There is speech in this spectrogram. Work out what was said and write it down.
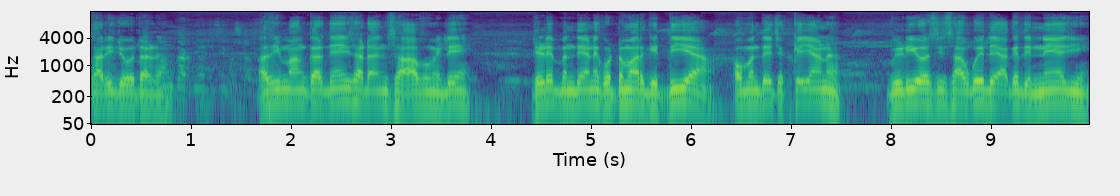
ਸਾਰੀ ਜੋ ਤੁਹਾਡਾ ਕਰਦੇ ਹੋ ਤੁਸੀਂ ਕੁਛ ਅਸੀਂ ਮੰਗ ਕਰਦੇ ਹਾਂ ਜੀ ਸਾਡਾ ਇਨਸਾਫ ਮਿਲੇ। ਜਿਹੜੇ ਬੰਦਿਆਂ ਨੇ ਕੁੱਟਮਾਰ ਕੀਤੀ ਆ ਉਹ ਬੰਦੇ ਚੱਕੇ ਜਾਣ। ਵੀਡੀਓ ਅਸੀਂ ਸਭ ਕੁਝ ਲਿਆ ਕੇ ਦਿੰਨੇ ਆ ਜੀ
